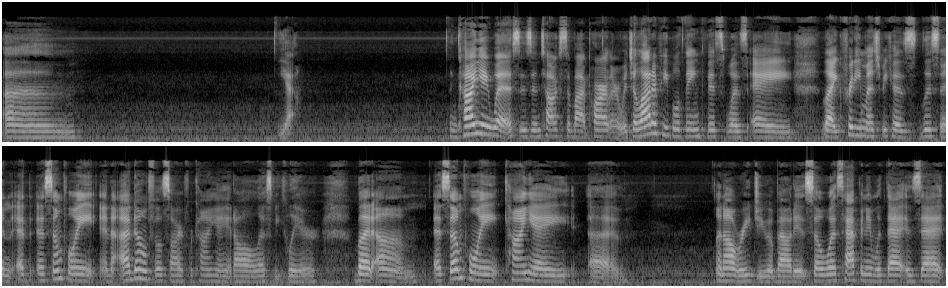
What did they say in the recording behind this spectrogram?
Um, yeah. And Kanye West is in talks to buy Parler, which a lot of people think this was a, like, pretty much because, listen, at, at some point, and I don't feel sorry for Kanye at all, let's be clear. But um, at some point, Kanye, uh, and I'll read you about it. So, what's happening with that is that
